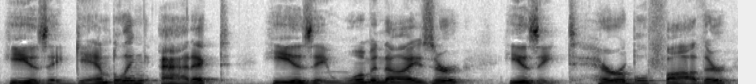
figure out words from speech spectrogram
He is a gambling addict. He is a womanizer. He is a terrible father.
